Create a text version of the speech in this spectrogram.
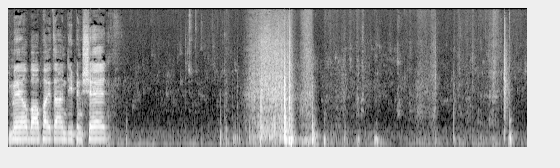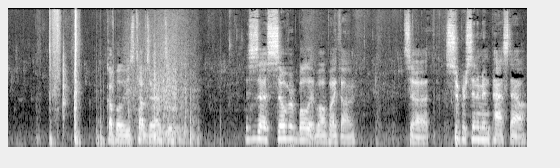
Male ball python deep in shed. A couple of these tubs are empty. This is a silver bullet ball python. It's a super cinnamon pastel.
